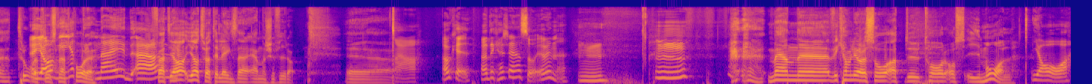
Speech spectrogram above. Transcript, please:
jag tror att jag du snett på det. nej, det är... För att jag, jag tror att det längst är 1,24. Eh, Ja, Okej, ja, det kanske är så, jag vet inte. men eh, vi kan väl göra så att du tar oss i mål. Ja,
